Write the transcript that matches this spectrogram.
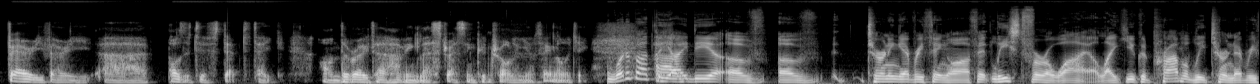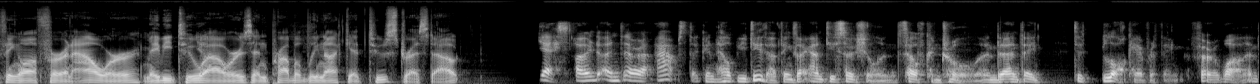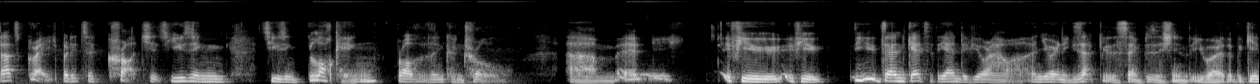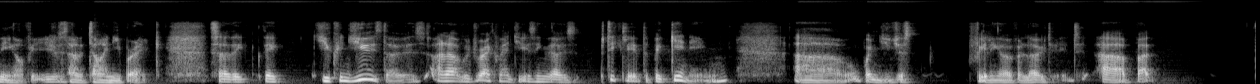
very, very uh, positive step to take on the road to having less stress in controlling your technology. What about the um, idea of of turning everything off at least for a while? Like you could probably turn everything off for an hour, maybe two yeah. hours, and probably not get too stressed out. Yes, and, and there are apps that can help you do that. Things like antisocial and self control, and and they just block everything for a while, and that's great. But it's a crutch. It's using it's using blocking rather than control. Um, if you if you you then get to the end of your hour and you're in exactly the same position that you were at the beginning of it. You just had a tiny break. So they, they you can use those, and I would recommend using those particularly at the beginning uh, when you're just feeling overloaded. Uh, but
